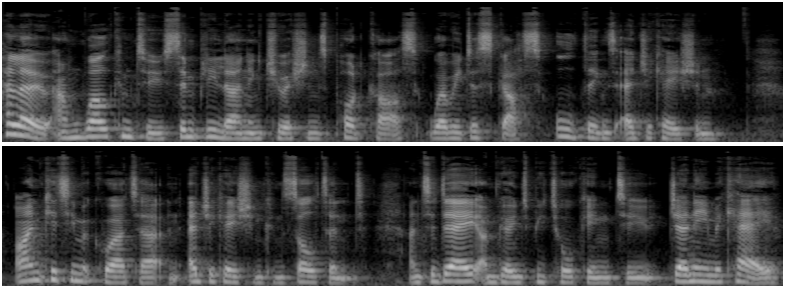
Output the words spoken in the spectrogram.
Hello, and welcome to Simply Learning Tuition's podcast, where we discuss all things education. I'm Kitty McWhirter, an education consultant, and today I'm going to be talking to Jenny McKay,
